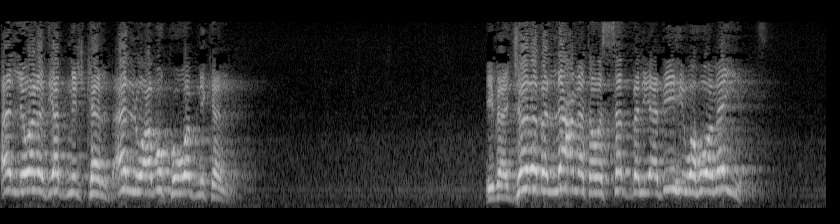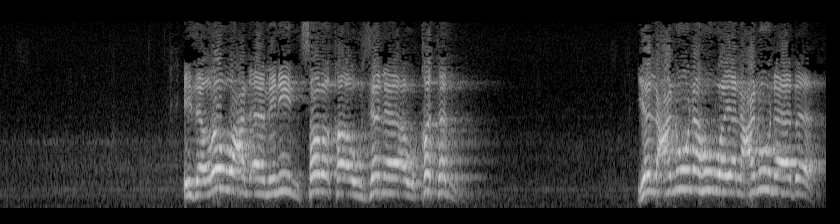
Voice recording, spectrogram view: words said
قال لي ولد يا ابن الكلب. قال له أبوك هو ابن كلب. يبقى جلب اللعنة والسب لأبيه وهو ميت. إذا روع الآمنين سرق أو زنى أو قتل يلعنونه ويلعنون أباه.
